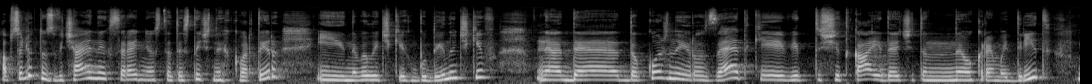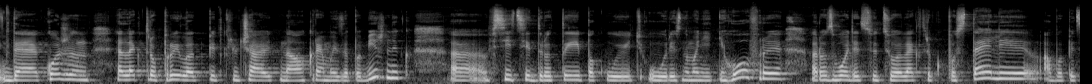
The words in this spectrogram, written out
абсолютно звичайних середньостатистичних квартир і невеличких будиночків, е, де до кожної розетки від щитка йде чи то не окремий дріт, де кожен електроприлад підключають на окремий запобіжник. Е, всі ці дроти пакують у різноманітні гофри, розводять всю цю електрику по стелі або під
